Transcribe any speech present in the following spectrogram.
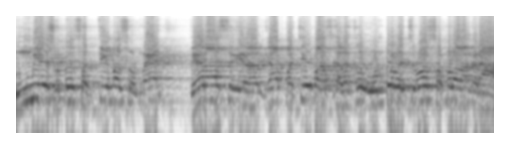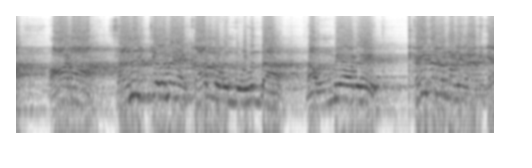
உண்மையை சொல்றேன் சத்தியமா சொல்றேன். பேராசிரியரா இருக்கா பச்சை பாஸ் காலத்துல ஒன்றரை லட்ச ரூபாய் சம்பளம் வாங்குறா. ஆனா சனிக்கிழமை என் காலில் வந்து விழுந்தா நான் உண்மையாவே கைது மாட்டேங்கிறாங்க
